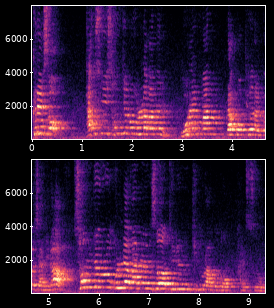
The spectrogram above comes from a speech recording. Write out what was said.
그래서 단순히 성전으로 올라가는 노래만라고 표현할 것이 아니라 성전으로 올라가면서 드리는 기도라고도 할 수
